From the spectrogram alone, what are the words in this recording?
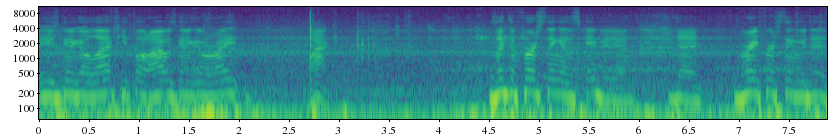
thought he was gonna go left. He thought I was gonna go right. Whack. It was like the first thing in the skate video today. The very first thing we did.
